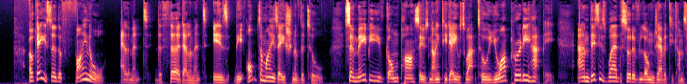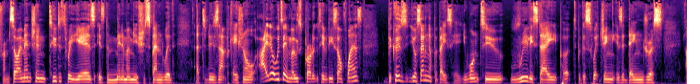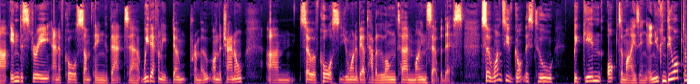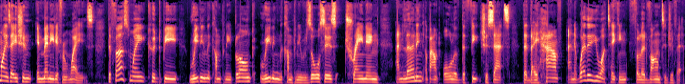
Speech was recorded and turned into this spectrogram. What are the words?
Okay, so the final element, the third element, is the optimization of the tool. So maybe you've gone past those 90 days with that tool, you are pretty happy. And this is where the sort of longevity comes from. So I mentioned two to three years is the minimum you should spend with a to do this application, or I would say most productivity softwares, because you're setting up a base here. You want to really stay put because switching is a dangerous uh, industry, and of course, something that uh, we definitely don't promote on the channel. Um, so, of course, you want to be able to have a long term mindset with this. So, once you've got this tool, begin optimizing. And you can do optimization in many different ways. The first way could be reading the company blog, reading the company resources, training, and learning about all of the feature sets that they have and whether you are taking full advantage of it.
